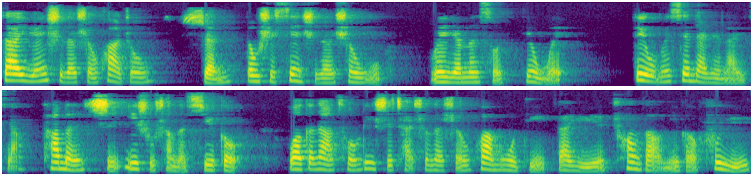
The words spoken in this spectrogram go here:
在原始的神话中，神都是现实的生物，为人们所敬畏。对我们现代人来讲，他们是艺术上的虚构。瓦格纳从历史产生的神话目的在于创造一个富于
